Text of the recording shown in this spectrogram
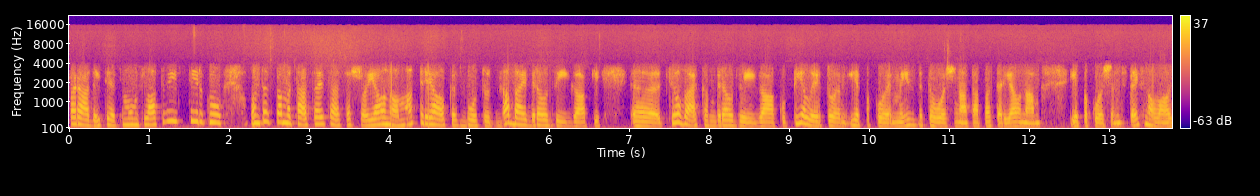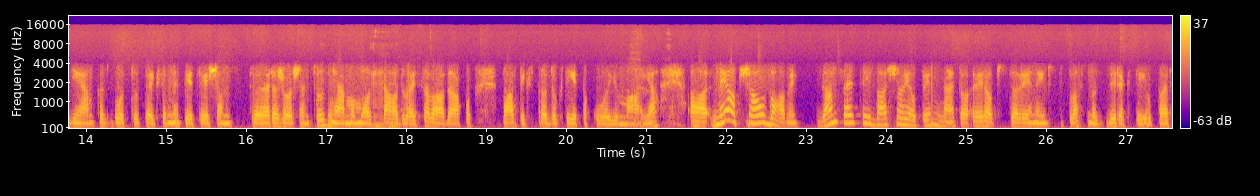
parādīties mums Latvijas tirgu. Tas pamatā saistās ar šo jauno materiālu, kas būtu dabai draudzīgāki, uh, cilvēkam draudzīgāku pielietojumu, iepakojumu izgatavošanā, tāpat ar jaunām iepakošanas tehnoloģijām, kas būtu teiksim, nepieciešams uh, ražošanas uzņēmumos mm. tādu vai savādāku pārtiks produktu iepakojumā. Ja? Uh, neapšaubāmi gan saistībā ar šo jau pieminēto Eiropas Savienības plasmas direktīvu par,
